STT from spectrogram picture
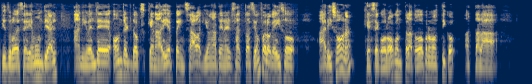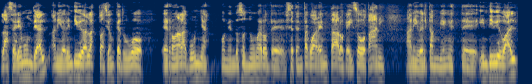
título de serie mundial, a nivel de underdogs que nadie pensaba que iban a tener esa actuación, fue lo que hizo Arizona, que se coló contra todo pronóstico hasta la, la serie mundial. A nivel individual, la actuación que tuvo eh, Ronald Acuña, poniendo esos números del 70-40, lo que hizo Otani a nivel también este individual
